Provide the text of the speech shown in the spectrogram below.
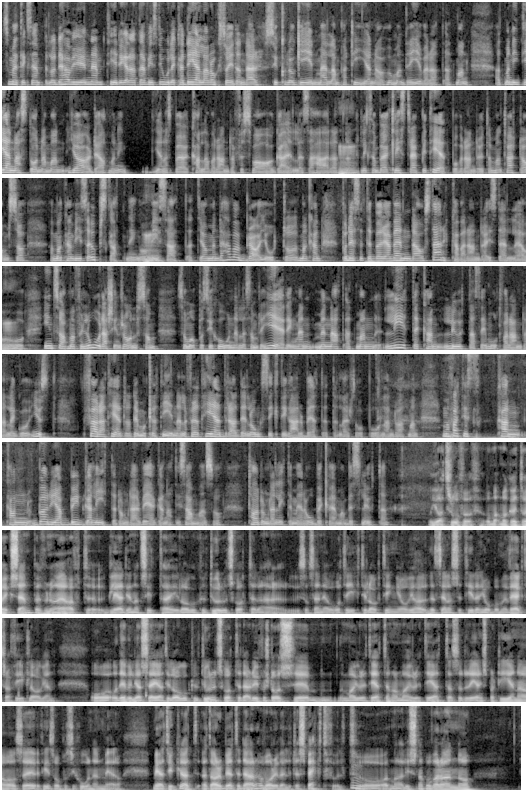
Som ett exempel, och det har vi ju nämnt tidigare att där finns det olika delar också i den där psykologin mellan partierna och hur man driver att, att, man, att man inte genast då när man gör det, att man inte genast börja kalla varandra för svaga eller så här. Att, mm. att liksom börja klistra epitet på varandra utan man tvärtom så att man kan visa uppskattning och mm. visa att, att ja men det här var bra gjort och man kan på det sättet börja vända och stärka varandra istället. Och, mm. och inte så att man förlorar sin roll som, som opposition eller som regering men, men att, att man lite kan luta sig mot varandra eller gå just för att hedra demokratin eller för att hedra det långsiktiga arbetet eller så på Åland. Och att man, man faktiskt kan, kan börja bygga lite de där vägarna tillsammans och ta de där lite mer obekväma besluten. Och jag tror, för, och man, man, kan ta exempel, för nu har jag haft eh, glädjen att sitta i lag och kulturutskottet den här, liksom sen jag återgick till lagtinget och vi har den senaste tiden jobbat med vägtrafiklagen. Och, och, det vill jag säga att i lag och kulturutskottet där det är förstås eh, majoriteten har majoritet, alltså regeringspartierna och så finns oppositionen med. Men jag tycker att, att arbetet där har varit väldigt respektfullt mm. och att man har lyssnat på varandra. Och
